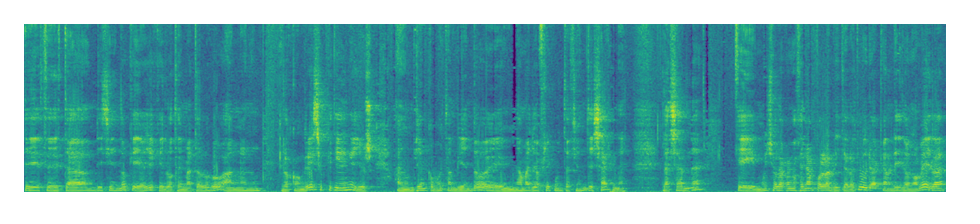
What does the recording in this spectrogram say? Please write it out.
eh, se están diciendo que, oye, que los dermatólogos han, en los congresos que tienen ellos anuncian como están viendo eh, una mayor frecuentación de sarna. La sarna que muchos la conocerán por la literatura, que han leído novelas,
